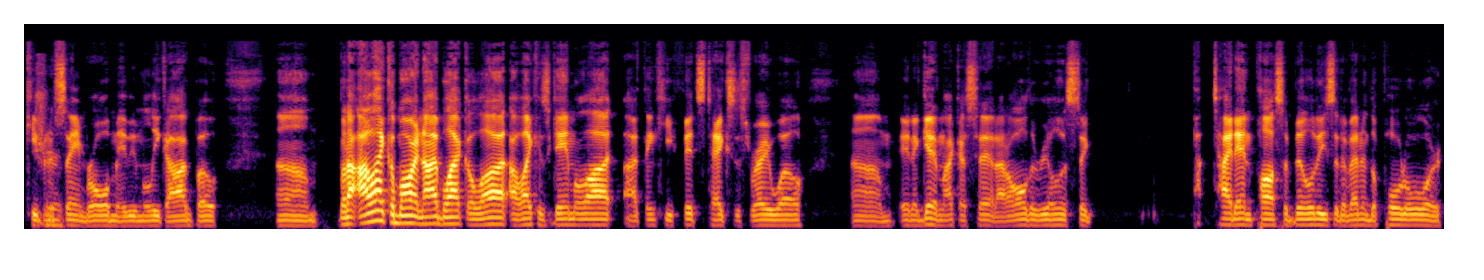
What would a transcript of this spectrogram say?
keeping sure. the same role, maybe Malik Agbo. Um, but I, I, like Amari Niblack a lot. I like his game a lot. I think he fits Texas very well. Um, and again, like I said, out of all the realistic tight end possibilities that have entered the portal or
